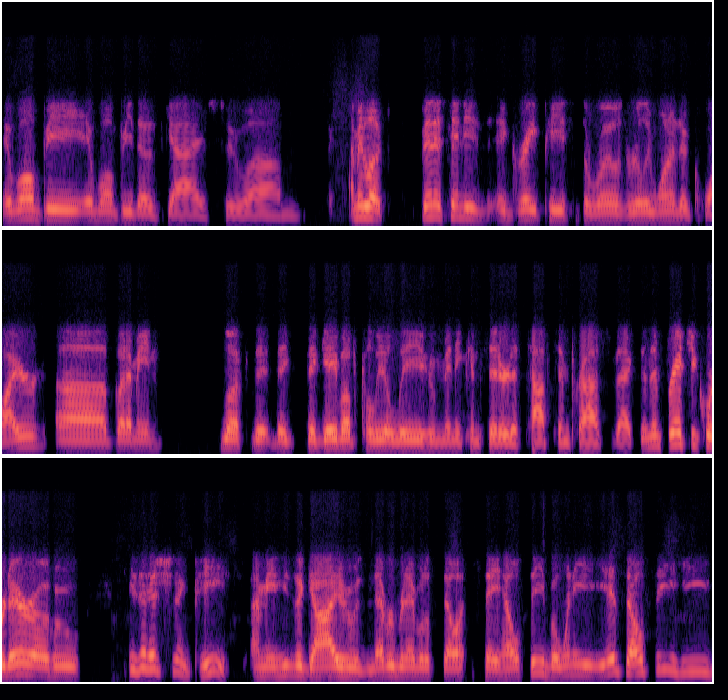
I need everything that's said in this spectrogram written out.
It won't be. It won't be those guys who. Um, I mean, look, Benintendi's a great piece that the Royals really wanted to acquire. Uh, but I mean, look, they, they, they gave up Khalil Lee, who many considered a top ten prospect, and then Franchy Cordero, who he's an interesting piece. I mean, he's a guy who has never been able to stay healthy, but when he is healthy, he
